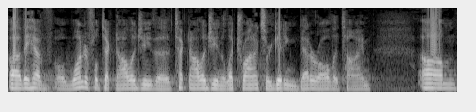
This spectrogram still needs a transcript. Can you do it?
Uh, they have wonderful technology. The technology and electronics are getting better all the time. Um,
